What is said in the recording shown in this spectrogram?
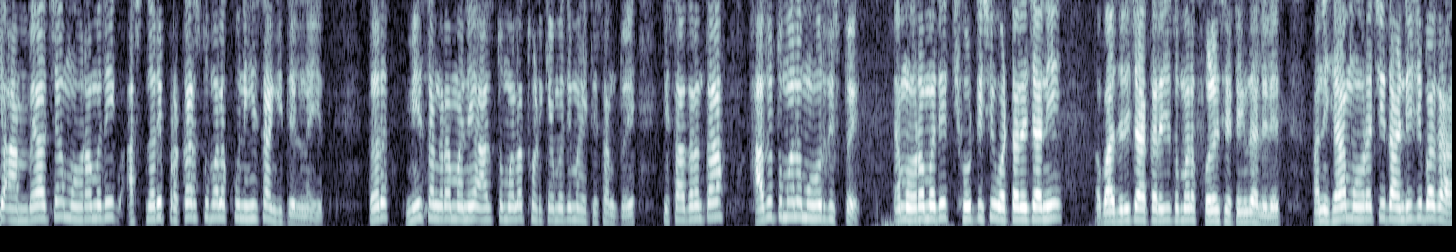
की आंब्याच्या मोहरामध्ये असणारे प्रकार तुम्हाला कुणीही सांगितलेले नाहीत तर मी संग्रामाने आज तुम्हाला थोडक्यामध्ये माहिती सांगतोय की साधारणतः हा जो तुम्हाला मोहर दिसतोय या मोहरामध्ये छोटीशी वटाण्याची आणि बाजरीच्या आकाराची तुम्हाला फळं सेटिंग झालेली आहेत. आणि ह्या मोहराची दांडी जी बघा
